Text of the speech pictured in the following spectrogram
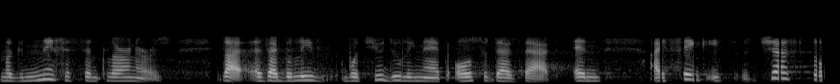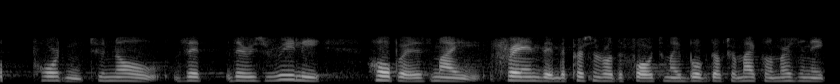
magnificent learners. That, as I believe what you do, Lynette, also does that. And I think it's just so important to know that there is really Hope is my friend and the person who wrote the foreword to my book, Dr. Michael Merzenich,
